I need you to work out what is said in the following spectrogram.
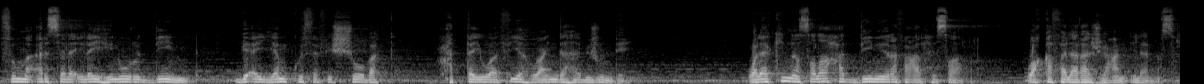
ثم أرسل إليه نور الدين بأن يمكث في الشوبك حتى يوافيه عندها بجنده. ولكن صلاح الدين رفع الحصار وقفل راجعا إلى مصر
